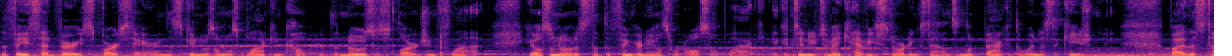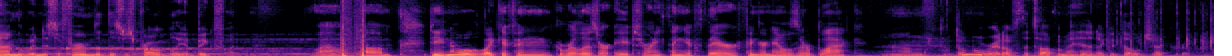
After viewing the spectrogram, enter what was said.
The face had very sparse hair and the skin was almost black in color. The nose was large and flat. He also noticed that the fingernails were also black. It continued to make heavy snorting sounds and looked back at the witness occasionally. By this time, the witness affirmed that this was probably a Bigfoot. Wow. Um, do you know, like, if in gorillas or apes or anything, if their fingernails are black? Um, I don't know right off the top of my head. I could double check real quick.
